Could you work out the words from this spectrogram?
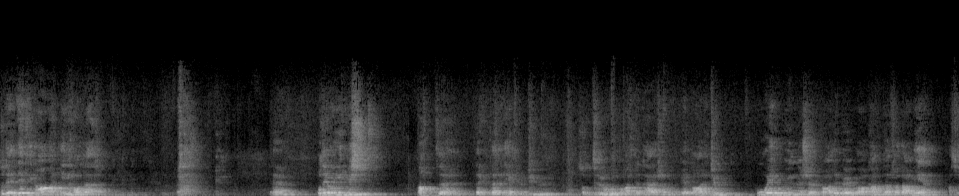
Så det, det er et litt annet innhold der. Eh, og det er jo litt mystisk at eh, det, det er en hel kultur som tror på alt dette her som er bare tull. Hun er jo undersøkt på alle bauger og kanter fra dag én. Altså,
